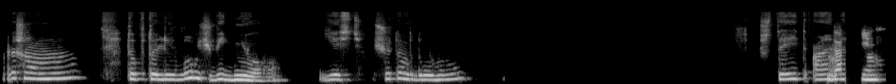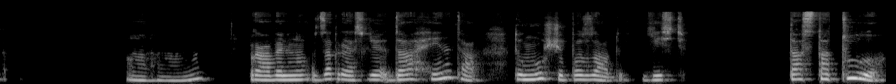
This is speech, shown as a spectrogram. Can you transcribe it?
Хорошо. Тобто ліворуч від нього є, що там в другому? Steht eine Dahinter. Ага, правильно, закреслює dahinter, тому що позаду є тастатура,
